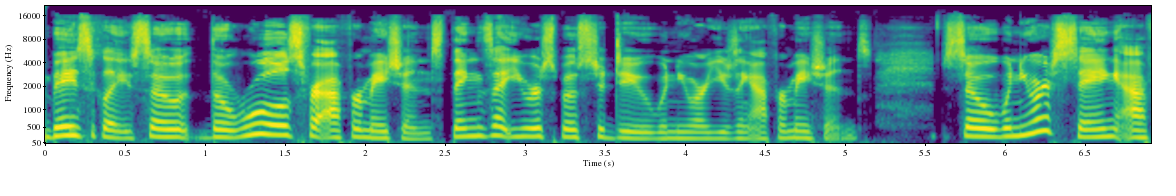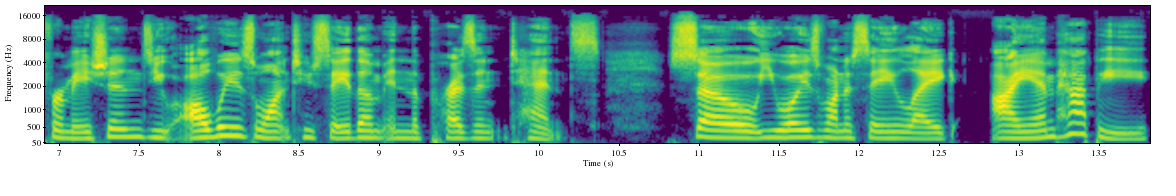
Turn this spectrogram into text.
Basically so the rules for affirmations things that you are supposed to do when you are using affirmations. So when you are saying affirmations you always want to say them in the present tense. So you always want to say like I am happy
